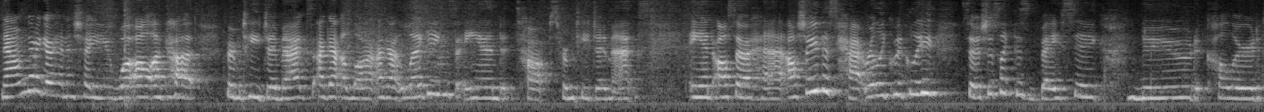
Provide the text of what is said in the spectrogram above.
Now I'm gonna go ahead and show you what all I got from TJ Maxx. I got a lot. I got leggings and tops from TJ Maxx and also a hat. I'll show you this hat really quickly. So it's just like this basic nude colored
